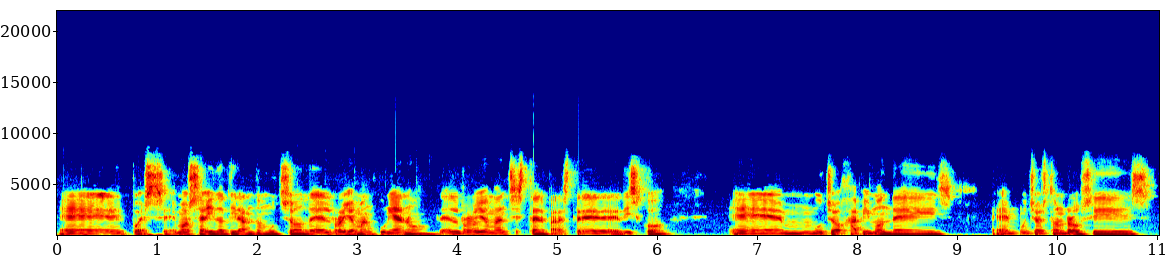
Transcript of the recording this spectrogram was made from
Eh, pues hemos seguido tirando mucho del rollo mancuniano, del rollo Manchester para este disco. Eh, mucho Happy Mondays, eh, mucho Stone Roses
